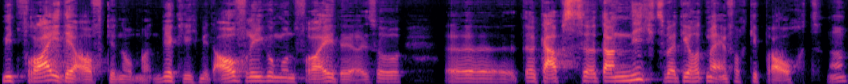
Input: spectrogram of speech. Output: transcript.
mit Freude aufgenommen, wirklich mit Aufregung und Freude. Also äh, da gab's dann nichts, weil die hat man einfach gebraucht. Ne?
